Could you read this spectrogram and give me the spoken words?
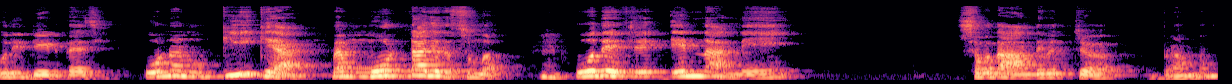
ਉਹਦੀ ਡੇਟ ਤੈਅ ਸੀ। ਉਹਨਾਂ ਨੂੰ ਕੀ ਕਿਹਾ? ਮੈਂ ਮੋਟਾ ਜਿਹਾ ਦੱਸੂਗਾ। ਉਹਦੇ 'ਚ ਇਹਨਾਂ ਨੇ ਸੰਵਿਧਾਨ ਦੇ ਵਿੱਚ ਬ੍ਰਾਹਮਣ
